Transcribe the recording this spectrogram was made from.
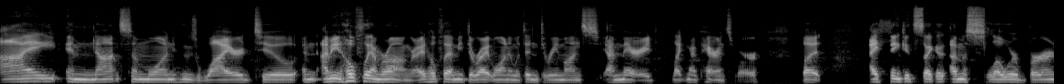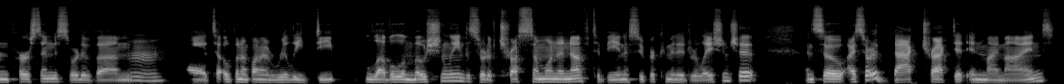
I am not someone who's wired to. And I mean, hopefully I'm wrong, right? Hopefully I meet the right one, and within three months I'm married, like my parents were. But I think it's like i I'm a slower burn person to sort of um, Mm. uh, to open up on a really deep level emotionally and to sort of trust someone enough to be in a super committed relationship. And so I sort of backtracked it in my mind.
